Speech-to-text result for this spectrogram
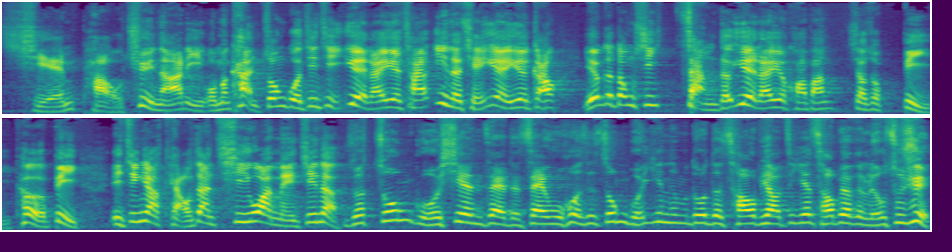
钱跑去哪里？我们看中国经济越来越差，印的钱越来越高，有一个东西涨得越来越夸张，叫做比特币，已经要挑战七万美金了。你说中国现在的债务，或者是中国印那么多的钞票，这些钞票的流出去，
